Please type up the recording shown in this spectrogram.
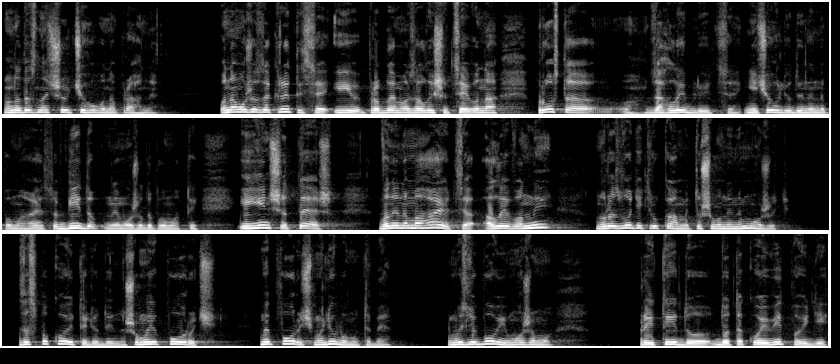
ну, треба знати, чого вона прагне. Вона може закритися, і проблема залишиться, і вона просто заглиблюється, нічого людини не допомагає, собі не може допомогти. І інше теж. Вони намагаються, але вони ну, розводять руками, то, що вони не можуть. Заспокоїти людину, що ми поруч, ми поруч, ми любимо тебе. І ми з любов'ю можемо прийти до, до такої відповіді,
